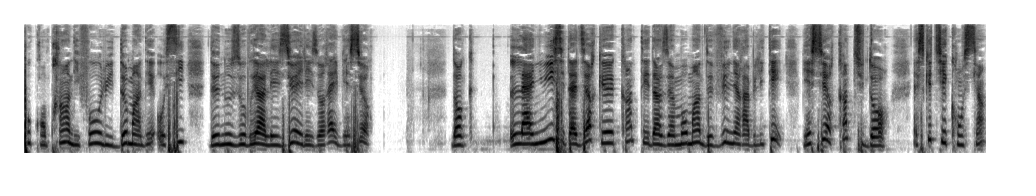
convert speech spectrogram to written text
pour comprendre. Il faut lui demander aussi de nous ouvrir les yeux et les oreilles, bien sûr. Donc, la nuit, c'est-à-dire que quand tu es dans un moment de vulnérabilité, bien sûr, quand tu dors, est-ce que tu es conscient?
